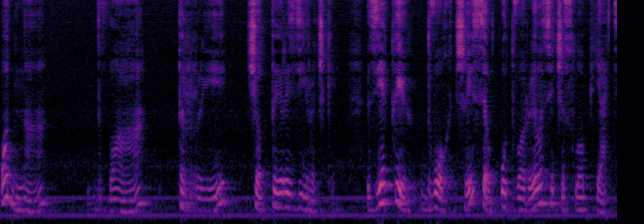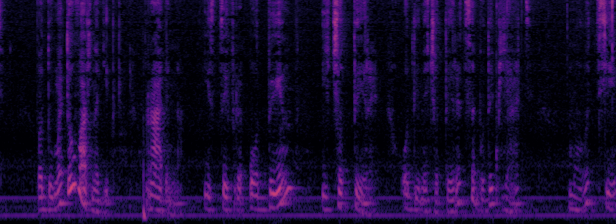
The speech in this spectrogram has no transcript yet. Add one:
одна, два, три, чотири зірочки, з яких двох чисел утворилося число 5. Подумайте уважно, дітки. Правильно, із цифри 1 і 4. 1 і 4 це буде 5. Молодці.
